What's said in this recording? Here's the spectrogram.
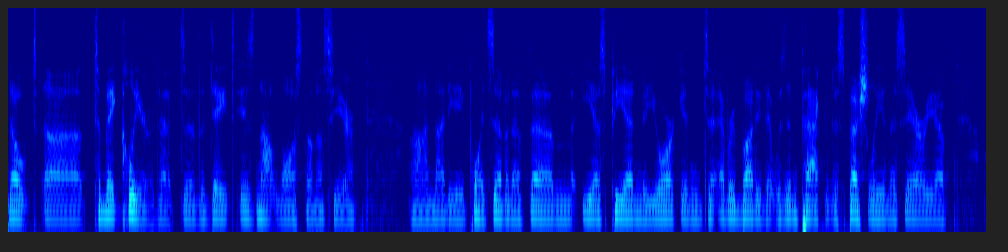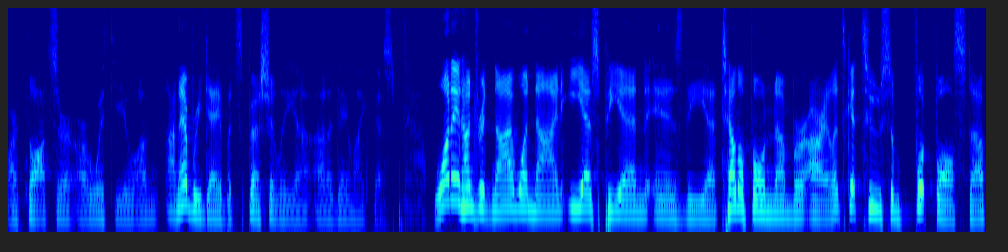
note uh, to make clear that uh, the date is not lost on us here. Uh, 98.7 FM, ESPN New York, and to everybody that was impacted, especially in this area, our thoughts are, are with you on, on every day, but especially uh, on a day like this. 1 800 919 ESPN is the uh, telephone number. All right, let's get to some football stuff.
